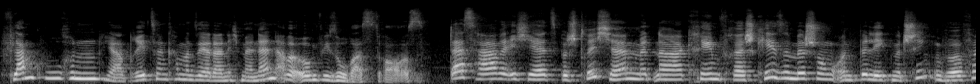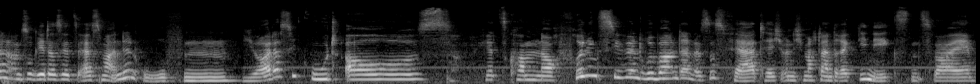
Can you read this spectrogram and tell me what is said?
Flammkuchen, ja, Brezeln kann man sie ja da nicht mehr nennen, aber irgendwie sowas draus. Das habe ich jetzt bestrichen mit einer Creme Fraiche Käsemischung und belegt mit Schinkenwürfeln. Und so geht das jetzt erstmal in den Ofen. Ja, das sieht gut aus. Jetzt kommen noch Frühlingszwiebeln drüber und dann ist es fertig. Und ich mache dann direkt die nächsten zwei.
